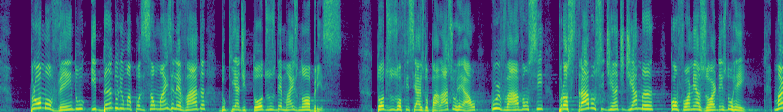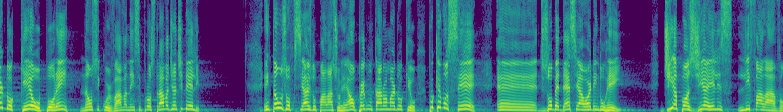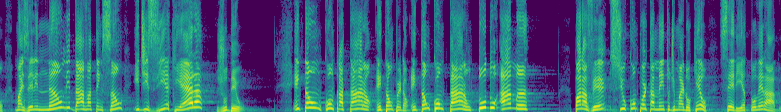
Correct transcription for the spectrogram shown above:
Promovendo e dando-lhe uma posição mais elevada do que a de todos os demais nobres. Todos os oficiais do palácio real curvavam-se, prostravam-se diante de Amã, conforme as ordens do rei. Mardoqueu, porém, não se curvava nem se prostrava diante dele então os oficiais do palácio real perguntaram a Mardoqueu: por que você é, desobedece à ordem do rei? Dia após dia eles lhe falavam, mas ele não lhe dava atenção e dizia que era judeu. Então contrataram, então, perdão, então contaram tudo a Amã para ver se o comportamento de Mardoqueu seria tolerado.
